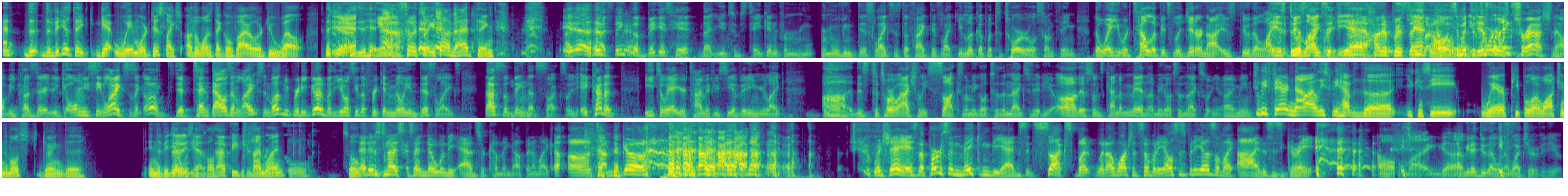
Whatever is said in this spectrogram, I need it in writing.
And the, the videos that get way more dislikes are the ones that go viral or do well. Yeah. Yeah. so it's like it's not a bad thing. I- Yeah, I, that's think true. the biggest hit that YouTube's taken from remo- removing dislikes is the fact if like you look up a tutorial or something, the way you would tell if it's legit or not is through the likes It's through likes. ratio. Yeah, hundred percent. Oh, no, too tutorial's trash now because there you can only see likes. It's like, oh, the 10,000 likes, it must be pretty good, but you don't see the freaking million dislikes. That's the thing mm-hmm. that sucks. So it kind of eats away at your time if you see a video and you're like, oh, this tutorial actually sucks. Let me go to the next video. Oh, this one's kind of mid. Let me go to the next one. You know what I mean? To be fair, now at least we have the you can see where people are watching the most during the in the video. That- What's yeah, it called? that The feature's timeline. cool. So That is nice because I know when the ads are coming up and I'm like, uh oh, time to go. Which, hey, as the person making the ads, it sucks. But when I'm watching somebody else's videos, I'm like, ah, this is great. Oh my god. I'm going to do that when I watch your video.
